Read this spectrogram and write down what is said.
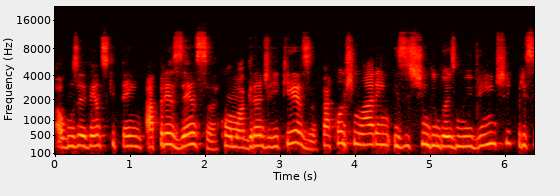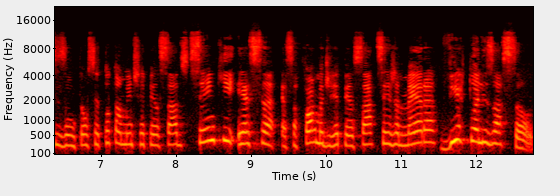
Alguns eventos que têm a presença como a grande riqueza, para continuarem existindo em 2020, precisam então ser totalmente repensados, sem que essa, essa forma de repensar seja mera virtualização.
